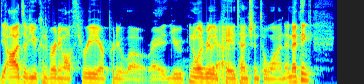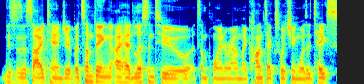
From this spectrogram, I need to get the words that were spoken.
the odds of you converting all three are pretty low, right? You can only really yeah. pay attention to one, and I think this is a side tangent, but something I had listened to at some point around like context switching was it takes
